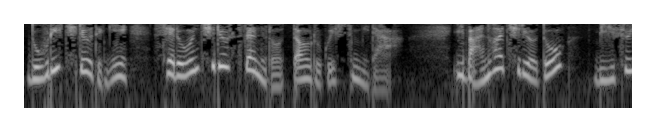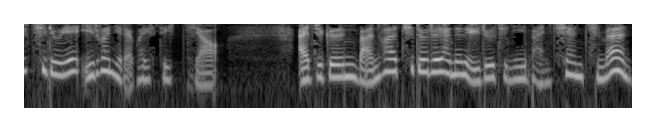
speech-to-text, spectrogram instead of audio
놀이 치료 등이 새로운 치료 수단으로 떠오르고 있습니다. 이 만화 치료도 미술 치료의 일환이라고 할 수 있죠. 아직은 만화 치료를 하는 의료진이 많지 않지만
